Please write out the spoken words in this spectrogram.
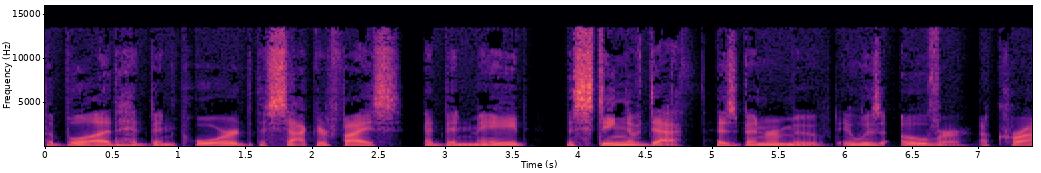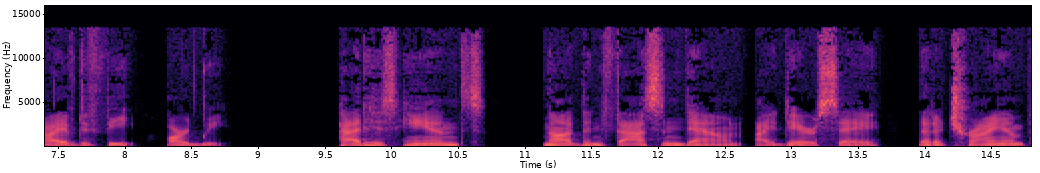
The blood had been poured, the sacrifice had been made, the sting of death has been removed. It was over, a cry of defeat, hardly. Had his hands not been fastened down, I dare say that a triumph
